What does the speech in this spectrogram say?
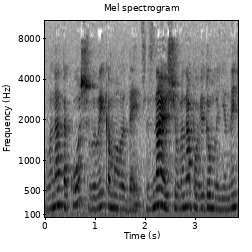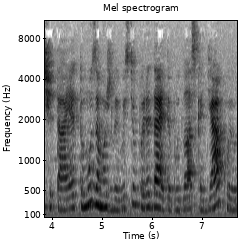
Вона також велика молодець. Знаю, що вона повідомлення не читає, тому за можливістю передайте, будь ласка, дякую,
